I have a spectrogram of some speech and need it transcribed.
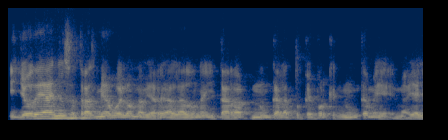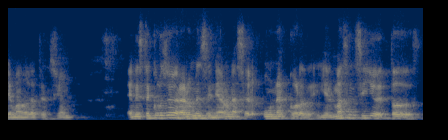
Y yo de años atrás mi abuelo me había regalado una guitarra, nunca la toqué porque nunca me, me, había llamado la atención. En este curso de verano me enseñaron a hacer un acorde y el más sencillo de todos.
